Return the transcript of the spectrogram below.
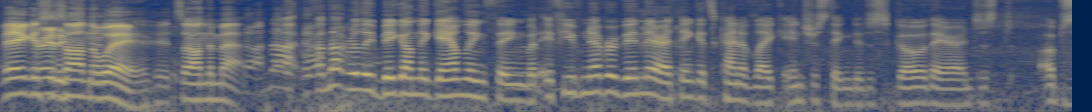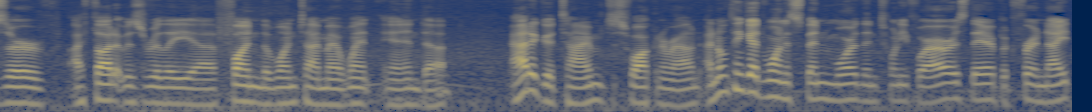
Vegas Great is on the way. It's on the map. I'm not, I'm not really big on the gambling thing, but if you've never been there, I think it's kind of like interesting to just go there and just observe. I thought it was really uh, fun the one time I went, and uh, I had a good time just walking around. I don't think I'd want to spend more than 24 hours there, but for a night,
